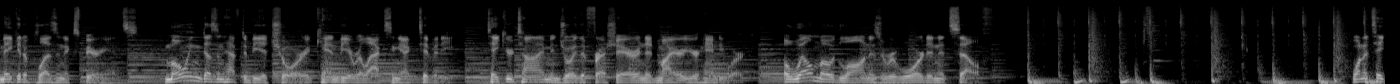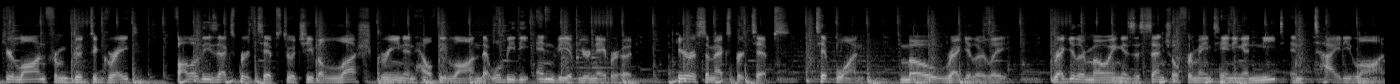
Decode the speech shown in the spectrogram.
Make it a pleasant experience. Mowing doesn't have to be a chore, it can be a relaxing activity. Take your time, enjoy the fresh air, and admire your handiwork. A well-mowed lawn is a reward in itself. Want to take your lawn from good to great? Follow these expert tips to achieve a lush, green, and healthy lawn that will be the envy of your neighborhood. Here are some expert tips. Tip 1. Mow regularly. Regular mowing is essential for maintaining a neat and tidy lawn.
